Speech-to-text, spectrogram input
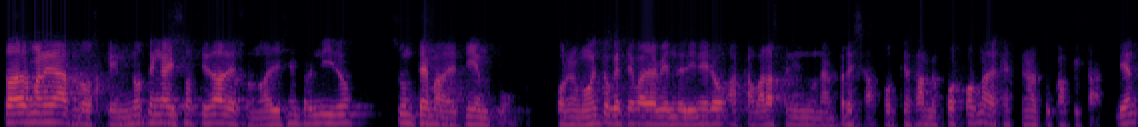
todas maneras, los que no tengáis sociedades o no hayáis emprendido, es un tema de tiempo. Por el momento que te vaya bien de dinero, acabarás teniendo una empresa, porque es la mejor forma de gestionar tu capital. Bien,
